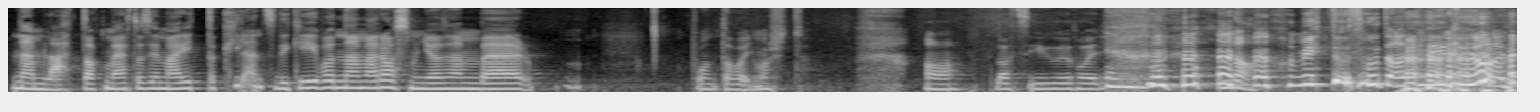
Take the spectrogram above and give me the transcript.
nem láttak, mert azért már itt a kilencedik évadnál már azt mondja az ember, pont ahogy most a Laci ül, hogy na, mit tudsz mutatni, tudod?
